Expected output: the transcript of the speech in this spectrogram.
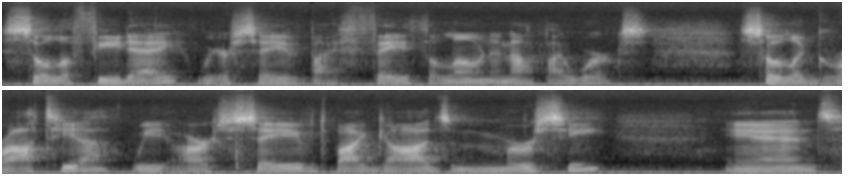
Sola fide, we are saved by faith alone and not by works. Sola gratia, we are saved by God's mercy and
